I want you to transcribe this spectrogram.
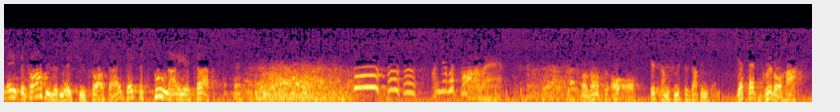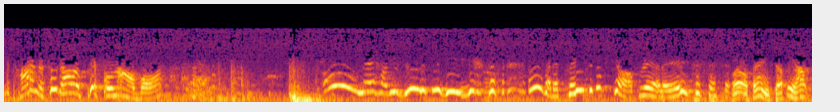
It ain't the coffee that makes you cross-eyed. Take the spoon out of your cup. I never thought of that. Well, don't... Uh-oh. Here comes Mrs. Uppington. Get that griddle hot. It's hot in a two-dollar pistol now, boy. Oh, May, how do you do, Miss McGee? oh, what a quaint little shop, really. Well, thanks, Uppy. How...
